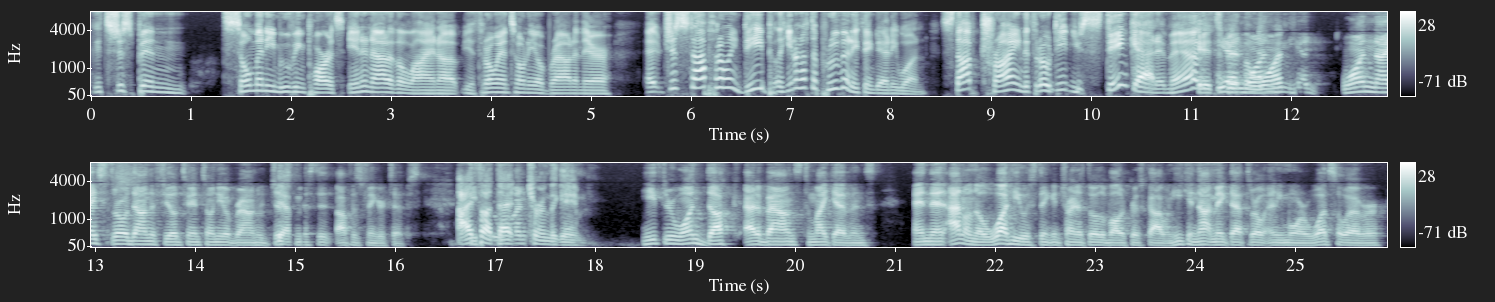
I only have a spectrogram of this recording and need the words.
it's just been so many moving parts in and out of the lineup. You throw Antonio Brown in there. Uh, Just stop throwing deep. Like you don't have to prove anything to anyone. Stop trying to throw deep. You stink at it, man. It's he been the one, one. He had one nice throw down the field to Antonio Brown, who just Yep. missed it off his fingertips. I he thought that one- turned the game. He threw one duck out of bounds to Mike Evans. And then I don't know what he was thinking trying to throw the ball to Chris Godwin. He cannot make that throw anymore whatsoever.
